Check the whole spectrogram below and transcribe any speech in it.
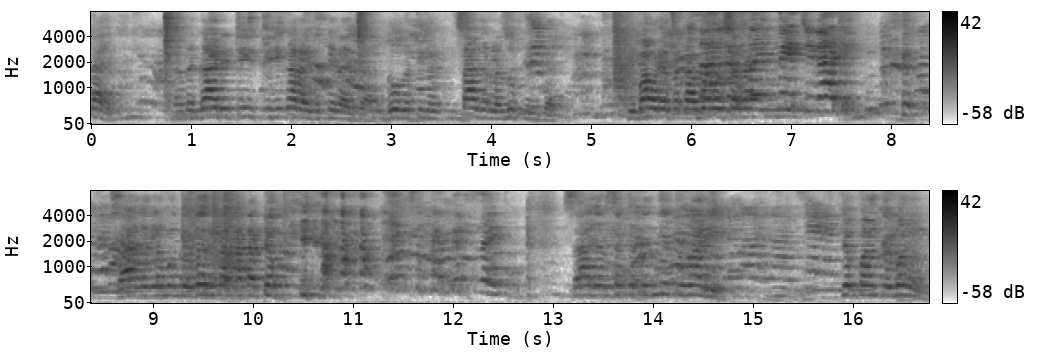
काय? आता गाडी ती ती ही करायचं फिरायचा. दोघं तिघं सागरला झोपली त्यात ती बावड्याचा का भरोसा नाही न्यायची गाडी. सागरला मग धरला आता टप सागर सकतच नेतो गाडी. टप्प आणतो बनवून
